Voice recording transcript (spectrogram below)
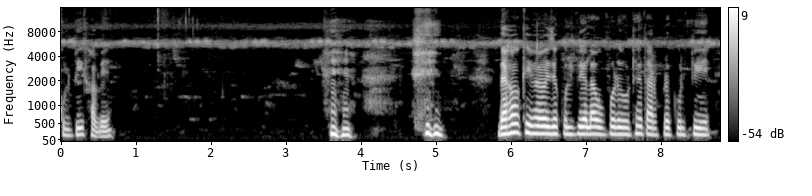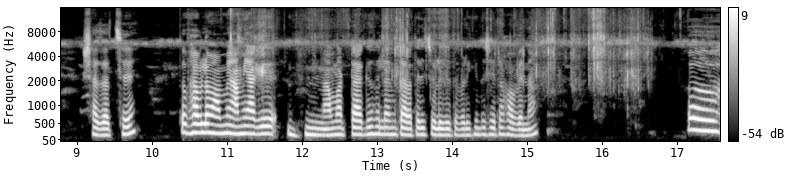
কুলপি খাবে। দেখো কীভাবে যে কুলপিওয়ালা উপরে উঠে তারপরে কুলপি সাজাচ্ছে। তো ভাবলাম আমি আমি আগে, আমারটা আগে হলে আমি তাড়াতাড়ি চলে যেতে পারি, কিন্তু সেটা হবে না। আহ।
